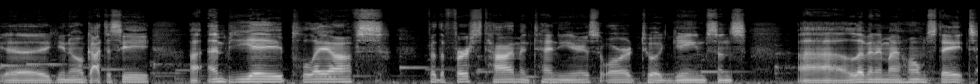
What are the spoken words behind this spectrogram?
Uh, you know, got to see uh, NBA playoffs for the first time in 10 years or to a game since uh, living in my home state.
